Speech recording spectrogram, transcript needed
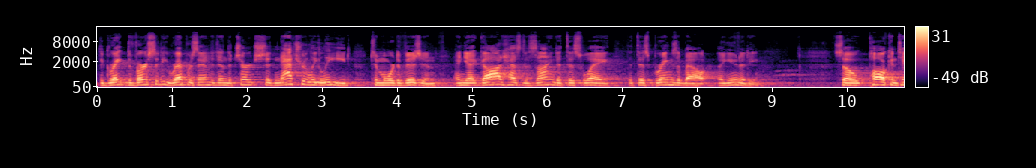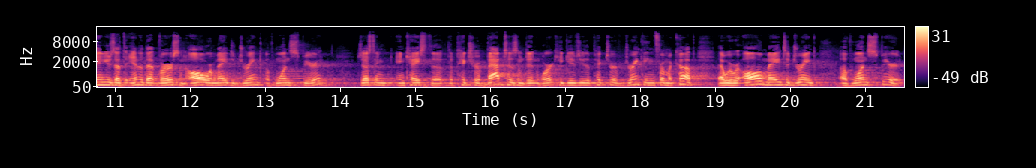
The great diversity represented in the church should naturally lead to more division, and yet God has designed it this way that this brings about a unity. So Paul continues at the end of that verse, and all were made to drink of one spirit. Just in, in case the, the picture of baptism didn't work, he gives you the picture of drinking from a cup, that we were all made to drink of one spirit.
